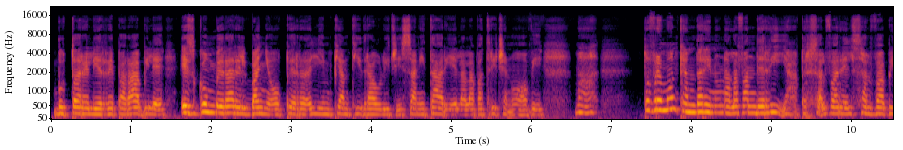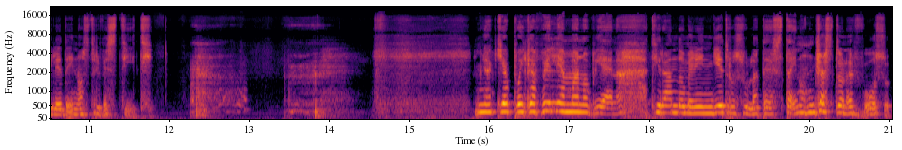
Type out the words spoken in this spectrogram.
buttare l'irreparabile e sgomberare il bagno per gli impianti idraulici sanitari e la lavatrice nuovi, ma Dovremmo anche andare in una lavanderia per salvare il salvabile dei nostri vestiti. Mi acchiappo i capelli a mano piena, tirandomeli indietro sulla testa in un gesto nervoso.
